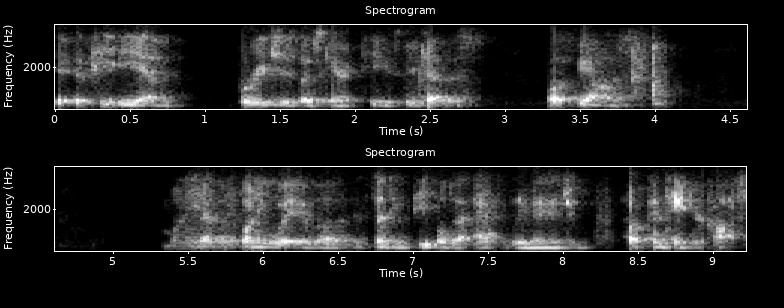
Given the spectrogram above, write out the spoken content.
if the PBM breaches those guarantees, because, well, let's be honest, money has a funny way of uh, incenting people to actively manage and help contain your costs.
